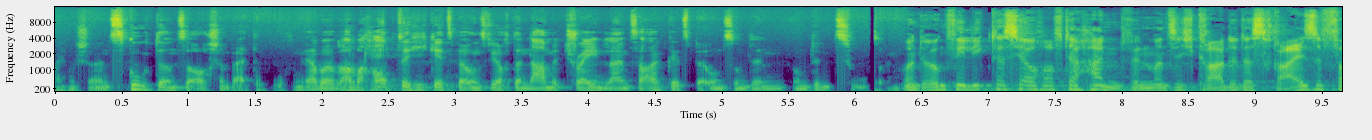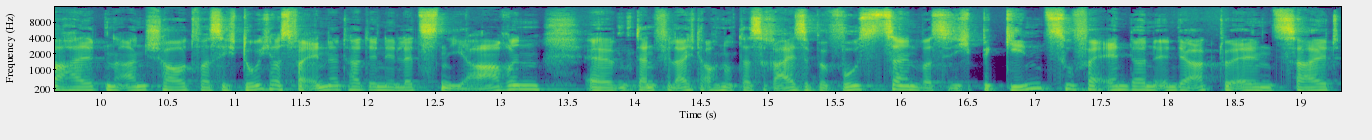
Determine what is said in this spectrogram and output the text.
manchmal schon einen Scooter und so auch schon weiter buchen. Ja, aber, okay. aber hauptsächlich geht es bei uns, wie auch der Name Trainline sagt, geht es bei uns um den, um den Zug. Und irgendwie liegt das ja auch auf der Hand, wenn man sich gerade das Reiseverhalten anschaut, was sich durchaus verändert hat in den letzten Jahren, äh, dann vielleicht auch noch das Reisebewusstsein, was sich beginnt zu verändern in der aktuellen Zeit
